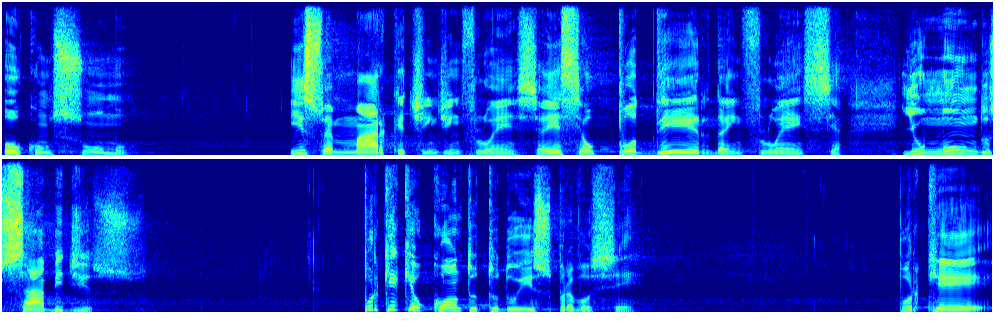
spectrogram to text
ou consumo. Isso é marketing de influência, esse é o poder da influência, e o mundo sabe disso. Por que, que eu conto tudo isso para você? Porque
